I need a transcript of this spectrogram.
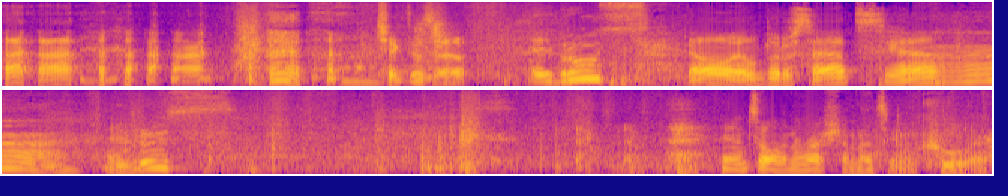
Check this out. Elbrus. Oh, Elbrus hats, yeah. Ah, Elbrus. and it's all in Russian, that's even cooler.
